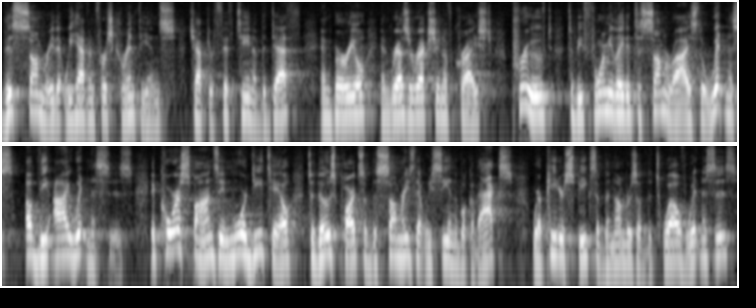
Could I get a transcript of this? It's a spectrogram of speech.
This summary that we have in 1 Corinthians chapter 15 of the death and burial and resurrection of Christ proved to be formulated to summarize the witness of the eyewitnesses. It corresponds in more detail to those parts of the summaries that we see in the book of Acts, where Peter speaks of the numbers of the 12 witnesses.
